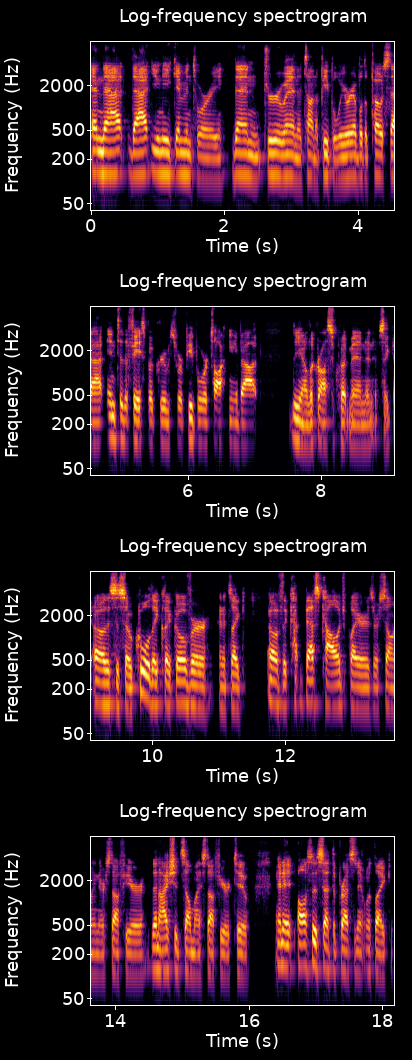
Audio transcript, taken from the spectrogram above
and that that unique inventory then drew in a ton of people. We were able to post that into the Facebook groups where people were talking about, you know, lacrosse equipment, and it's like, oh, this is so cool. They click over, and it's like, oh, if the best college players are selling their stuff here, then I should sell my stuff here too. And it also set the precedent with like,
